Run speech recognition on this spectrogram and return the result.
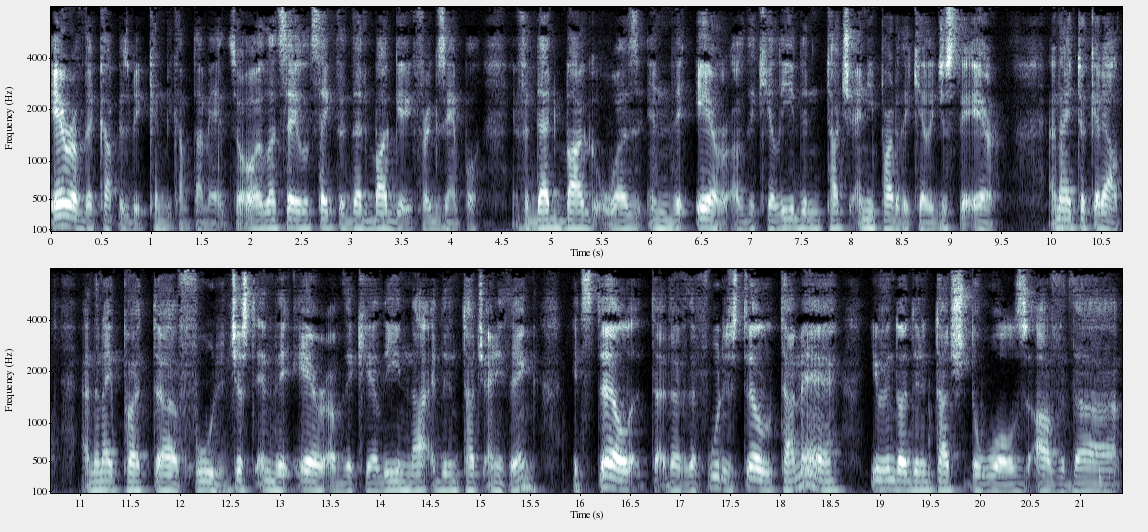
air of the cup is can become tameh. So let's say let's take the dead bug for example. If a dead bug was in the air of the keli, didn't touch any part of the keli, just the air, and I took it out, and then I put uh, food just in the air of the keli, not it didn't touch anything. It's still the, the food is still tameh, even though it didn't touch the walls of the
